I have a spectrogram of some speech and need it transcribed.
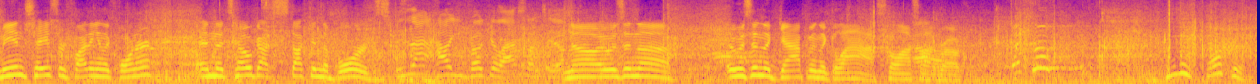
Me and Chase were fighting in the corner, and the toe got stuck in the boards. Isn't that how you broke your last one too? No, it was in the, it was in the gap in the glass. The last one I oh. broke. Next group. Motherfucker.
